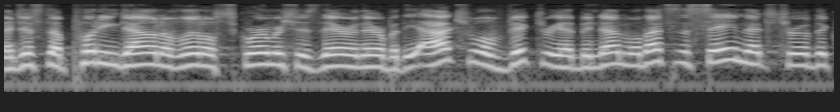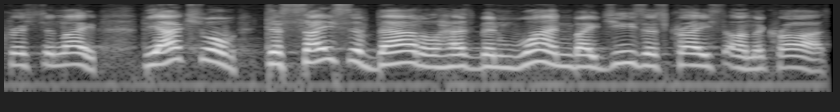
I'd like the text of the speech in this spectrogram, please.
and just the putting down of little skirmishes there and there. But the actual victory had been done. Well, that's the same that's true of the Christian life. The actual decisive battle has been won by Jesus Christ on the cross.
